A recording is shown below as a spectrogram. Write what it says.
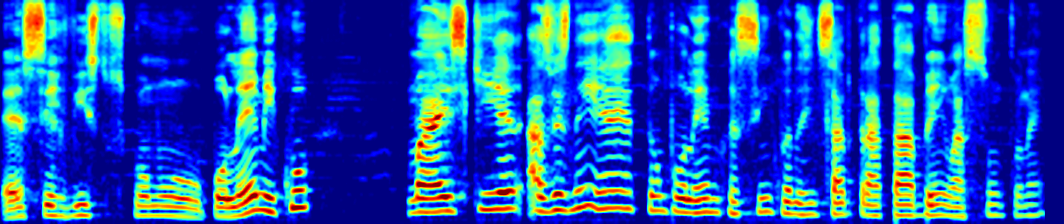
é, ser vistos como polêmico, mas que às vezes nem é tão polêmico assim quando a gente sabe tratar bem o assunto, né?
